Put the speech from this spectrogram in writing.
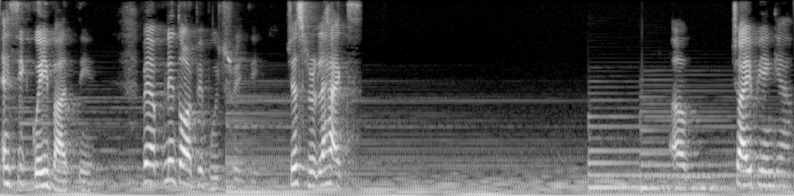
ऐसी कोई बात नहीं। है मैं अपने तौर पे पूछ रही थी। जस्ट रिलैक्स अब चाय पियेंगे आप?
